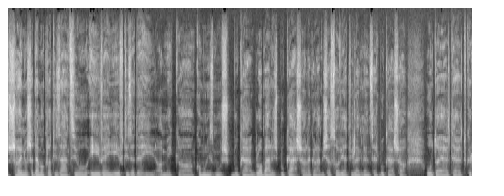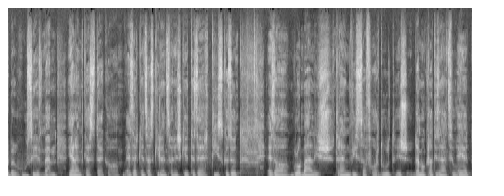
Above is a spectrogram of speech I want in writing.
Sajnos a demokratizáció évei, évtizedei, amik a kommunizmus buká, globális bukása, legalábbis a szovjet világrendszer bukása óta eltelt kb. 20 évben jelentkeztek a 1990 és 2010 között, ez a globális trend visszafordult, és demokratizáció helyett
